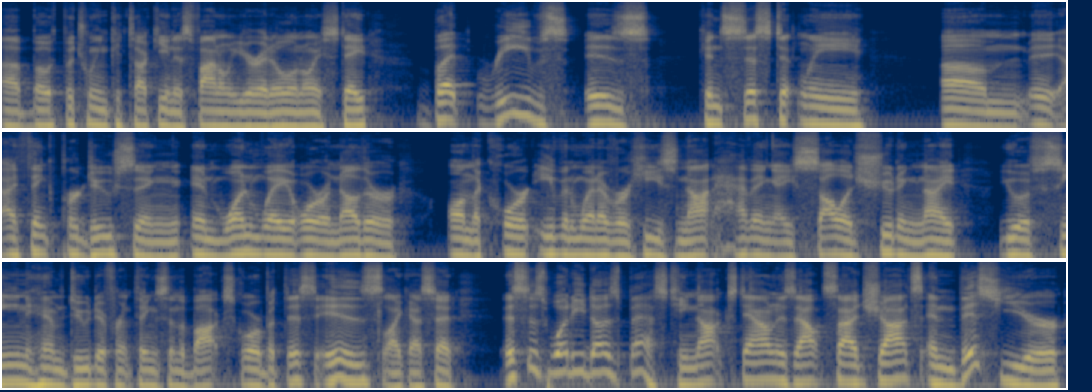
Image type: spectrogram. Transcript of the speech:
uh, both between Kentucky and his final year at Illinois State. But Reeves is consistently, um, I think, producing in one way or another on the court, even whenever he's not having a solid shooting night. You have seen him do different things in the box score, but this is, like I said, this is what he does best. He knocks down his outside shots. And this year,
